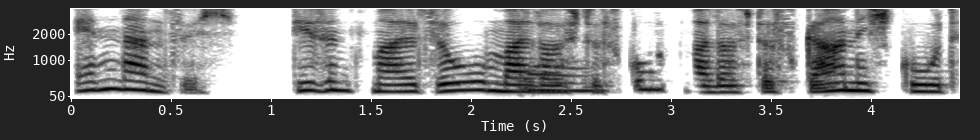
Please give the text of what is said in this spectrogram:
ändern sich. Die sind mal so, mal mhm. läuft es gut, mal läuft es gar nicht gut.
